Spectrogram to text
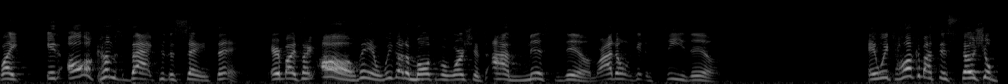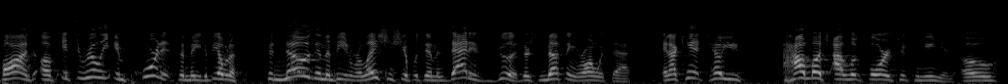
like it all comes back to the same thing. Everybody's like, oh man, we got to multiple worships. I miss them, or I don't get to see them. And we talk about this social bond of it's really important to me to be able to, to know them and be in relationship with them, and that is good. There's nothing wrong with that. And I can't tell you how much I look forward to communion. Oh,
